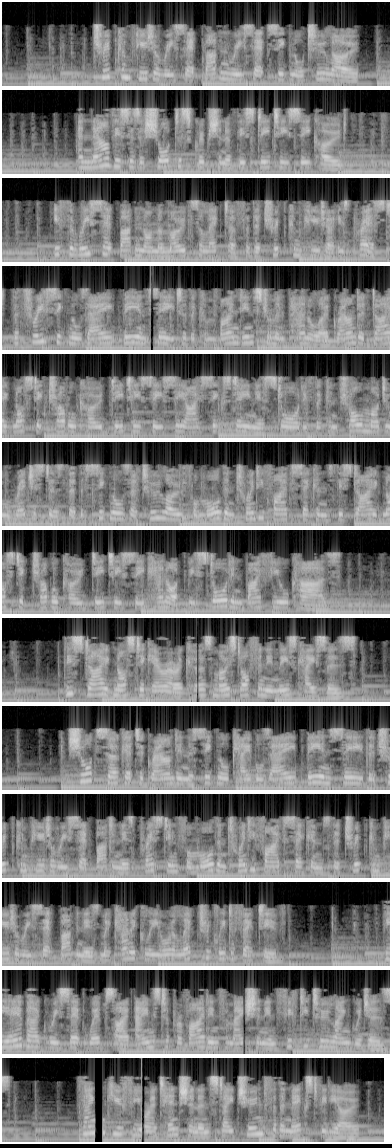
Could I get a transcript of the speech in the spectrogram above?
Trip computer reset button reset signal too low. And now this is a short description of this DTC code. If the reset button on the mode selector for the trip computer is pressed, the three signals A, B and C to the combined instrument panel are grounded diagnostic trouble code DTC CI16 is stored if the control module registers that the signals are too low for more than 25 seconds this diagnostic trouble code DTC cannot be stored in bi-fuel cars. This diagnostic error occurs most often in these cases. Short circuit to ground in the signal cables A, B and C The trip computer reset button is pressed in for more than 25 seconds The trip computer reset button is mechanically or electrically defective. The Airbag Reset website aims to provide information in 52 languages. Thank you for your attention and stay tuned for the next video.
